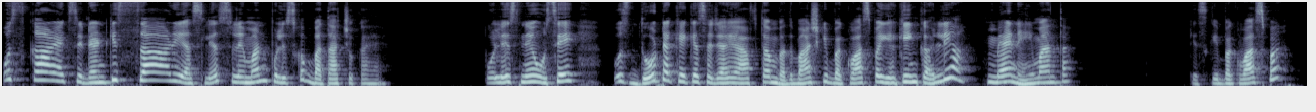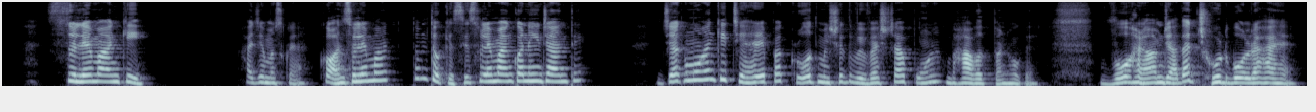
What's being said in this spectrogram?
उस कार एक्सीडेंट की सारी असलियत सुलेमान पुलिस को बता चुका है। पुलिस ने उसे उस दो टके के सजा याफ्ता बदमाश की बकवास पर यकीन कर लिया? मैं नहीं मानता। किसकी बकवास पर? सुलेमान की। अजय मुस्कुराया। कौन सुलेमान? तुम तो किसी सुलेमान को नहीं जानते। जगमोहन के चेहरे पर क्रोध मिश्रित विवशतापूर्ण भाव उत्पन्न हो गए। वो हराम ज़्यादा झूठ बोल रहा है।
